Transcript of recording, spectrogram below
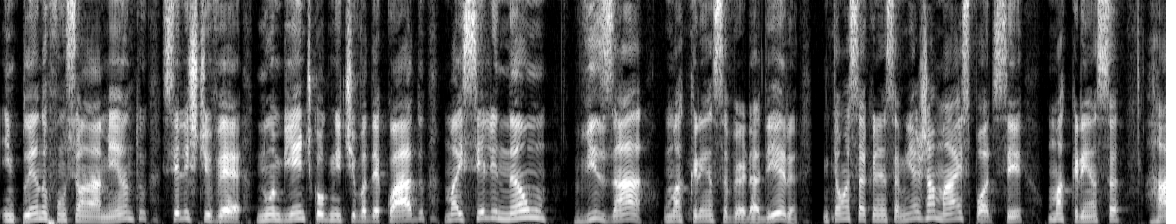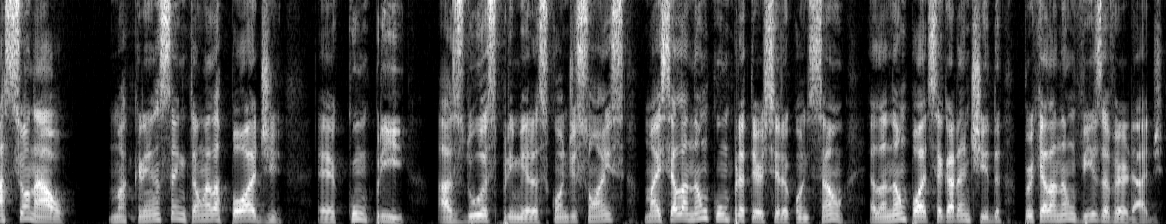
em pleno funcionamento, se ele estiver no ambiente cognitivo adequado, mas se ele não visar uma crença verdadeira, então essa crença minha jamais pode ser uma crença racional. Uma crença, então, ela pode é, cumprir as duas primeiras condições, mas se ela não cumpre a terceira condição, ela não pode ser garantida porque ela não visa a verdade.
